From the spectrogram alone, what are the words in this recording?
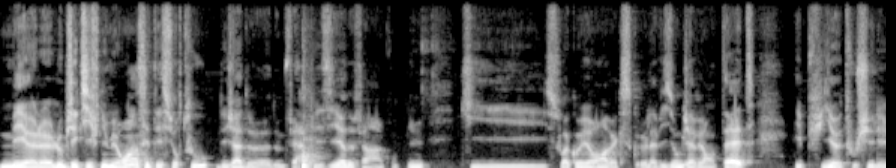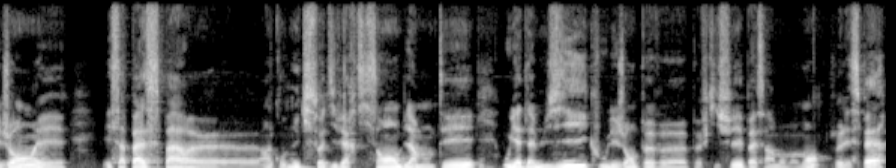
Mais euh, l'objectif numéro un, c'était surtout déjà de, me faire plaisir, de faire un contenu qui soit cohérent avec la vision que j'avais en tête, et puis euh, toucher les gens. Et, ça passe par euh, un contenu qui soit divertissant, bien monté, où il y a de la musique, où les gens peuvent peuvent kiffer, passer un bon moment, je l'espère.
